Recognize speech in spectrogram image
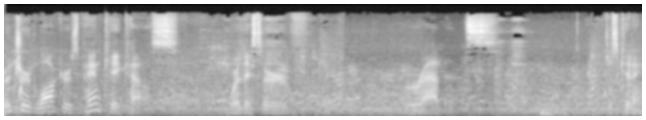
Richard Walker's Pancake House, where they serve rabbits. Just kidding.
